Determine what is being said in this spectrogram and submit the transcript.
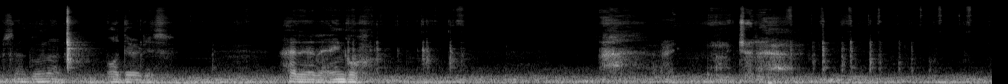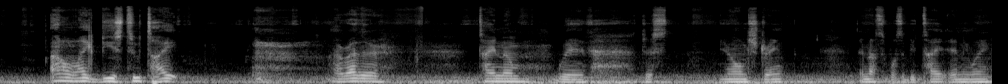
What's not going on? Oh, there it is. Had it at an angle. Alright, let me try to. I don't like these too tight. i rather tighten them with just your own strength. They're not supposed to be tight anyway.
